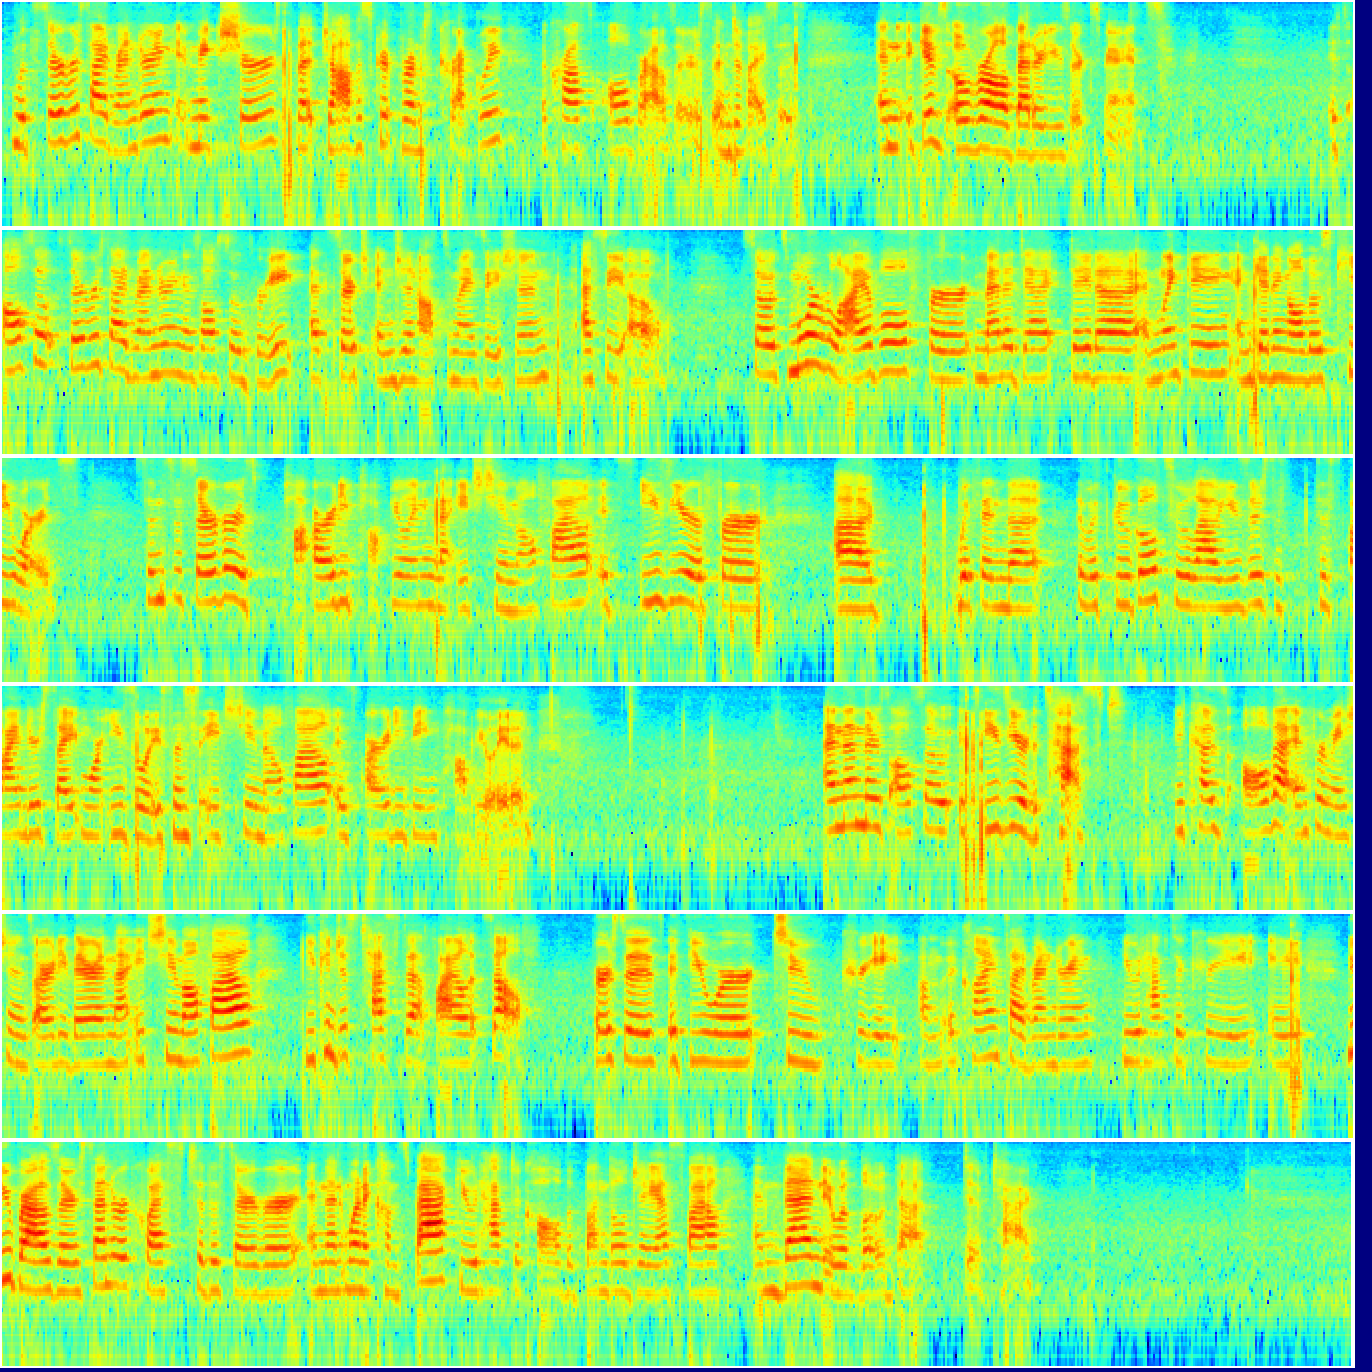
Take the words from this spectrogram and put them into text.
With server-side rendering, it makes sure that JavaScript runs correctly across all browsers and devices and it gives overall a better user experience. It's also, server-side rendering is also great at search engine optimization, SEO. So it's more reliable for metadata and linking and getting all those keywords. Since the server is po already populating that HTML file, it's easier for uh, within the with Google to allow users to, to find your site more easily since the HTML file is already being populated. And then there's also, it's easier to test. Because all that information is already there in that HTML file, you can just test that file itself. Versus if you were to create um, a client-side rendering, you would have to create a new browser, send a request to the server, and then when it comes back, you would have to call the bundle.js file, and then it would load that div tag.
